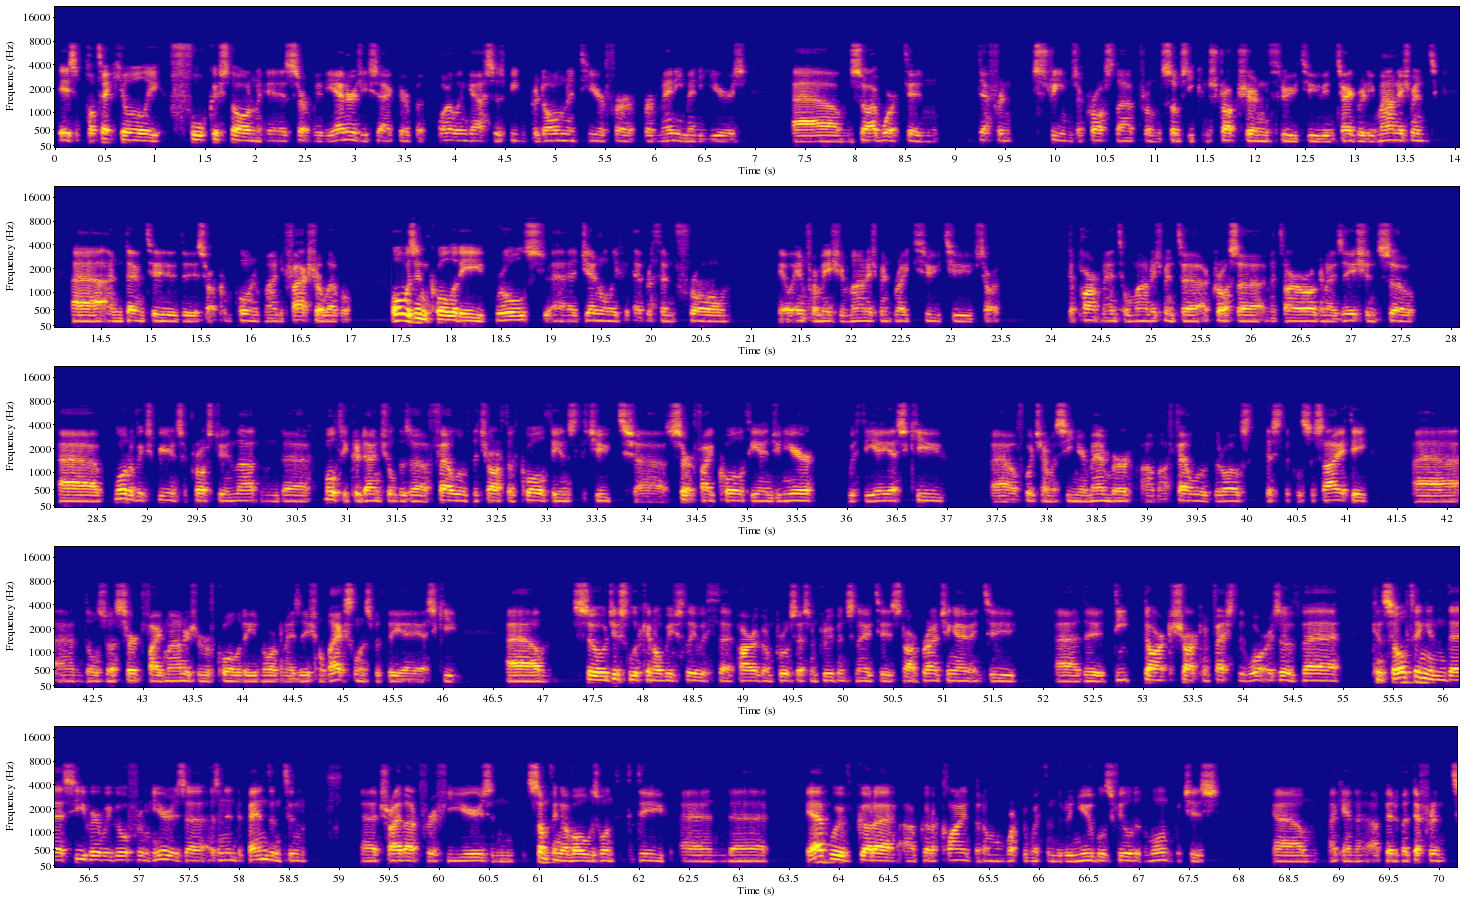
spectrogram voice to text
is particularly focused on. Is certainly the energy sector, but oil and gas has been predominant here for for many many years. Um, so I've worked in different streams across that, from subsea construction through to integrity management, uh, and down to the sort of component manufacturer level. Always in quality roles, uh, generally everything from you know, information management right through to sort of departmental management uh, across a, an entire organization. So uh, a lot of experience across doing that and uh, multi-credentialed as a fellow of the Chartered Quality Institute, uh, certified quality engineer with the ASQ, uh, of which I'm a senior member. I'm a fellow of the Royal Statistical Society uh, and also a certified manager of quality and organizational excellence with the ASQ. Um, so just looking obviously with uh, Paragon process improvements now to start branching out into uh, the deep, dark, shark-infested waters of uh, consulting and uh, see where we go from here as, a, as an independent and uh, try that for a few years. And it's something I've always wanted to do. And uh, yeah, we've got a I've got a client that I'm working with in the renewables field at the moment, which is um, again a, a, bit of a different.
